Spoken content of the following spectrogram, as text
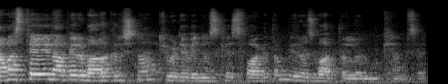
నమస్తే నా పేరు బాలకృష్ణ. క్యూటీవీ న్యూస్కి స్వాగతం. ఈరోజు వార్తల్లోని ముఖ్యాంశాలు.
